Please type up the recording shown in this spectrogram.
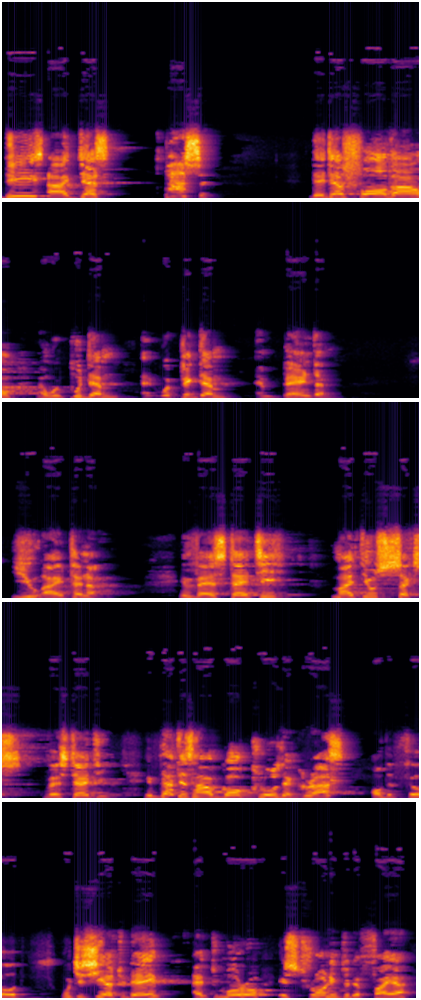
These are just passing. They just fall down, and we put them, and we pick them and burn them. You are eternal. In verse 30, Matthew 6, verse 30. If that is how God clothes the grass of the field, which is here today and tomorrow is thrown into the fire,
